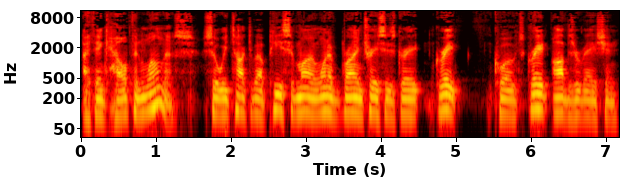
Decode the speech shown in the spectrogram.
I think health and wellness. So we talked about peace of mind. One of Brian Tracy's great, great quotes, great observation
